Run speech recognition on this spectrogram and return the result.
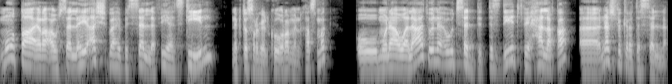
مو طائرة أو سلة هي أشبه بالسلة فيها steal إنك تسرق الكورة من خصمك ومناولات وتسدد تسديد في حلقة. آه، نفس فكرة السلة.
